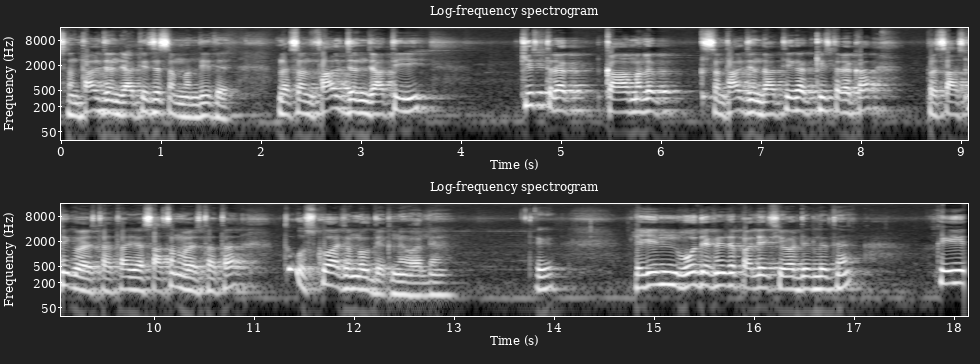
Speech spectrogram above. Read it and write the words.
संथाल जनजाति से संबंधित है। मतलब संथाल जनजाति किस तरह का मतलब संथाल जनजाति का किस तरह का प्रशासनिक व्यवस्था था या शासन व्यवस्था था तो उसको आज हम लोग देखने वाले हैं, ठीक है? लेकिन वो देखने से पहले एक चीज़ और देख लेते हैं कि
